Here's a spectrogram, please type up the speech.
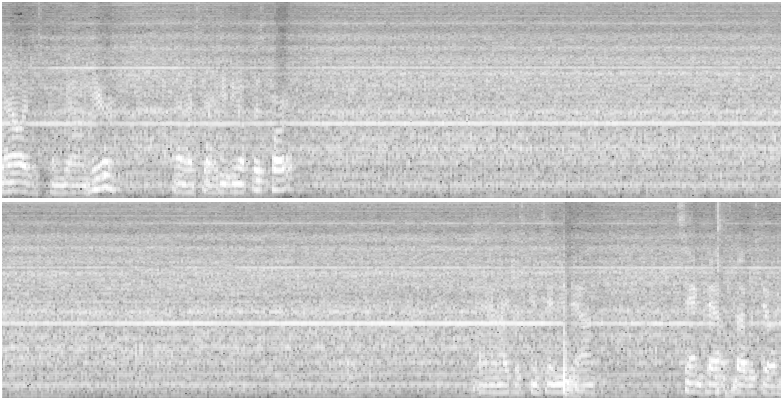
Now I just come down here and I start heating up this part. I just continue down same path that I was doing.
